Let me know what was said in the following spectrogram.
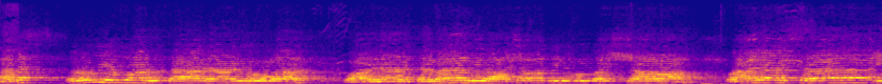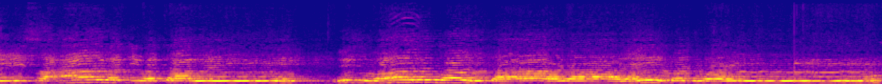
أبس رضي الله تعالى عنهما وعلى تمام العشرة المبشرة. وعلى سائر الصحابة والتابعين رضوان الله تعالى عليهم أجمعين.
